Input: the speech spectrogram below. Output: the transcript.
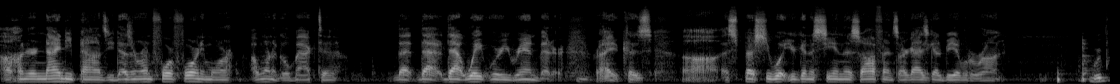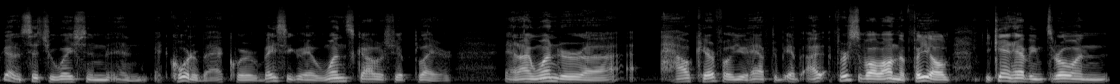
190 pounds, he doesn't run 4-4 anymore. I want to go back to that that that weight where he ran better, mm-hmm. right? Because uh, especially what you're going to see in this offense, our guys got to be able to run. We've got a situation in, at quarterback where basically we have one scholarship player, and I wonder uh, how careful you have to be. I, first of all, on the field, you can't have him throwing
